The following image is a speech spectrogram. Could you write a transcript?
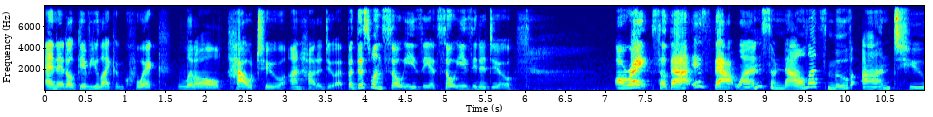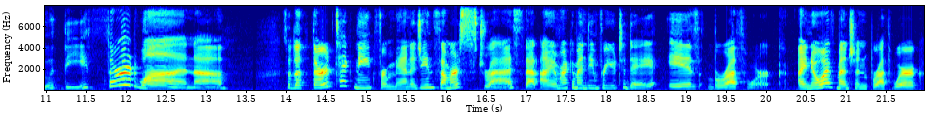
and it'll give you like a quick little how-to on how to do it. But this one's so easy. It's so easy to do. All right, so that is that one. So now let's move on to the third one. So, the third technique for managing summer stress that I am recommending for you today is breath work. I know I've mentioned breath work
